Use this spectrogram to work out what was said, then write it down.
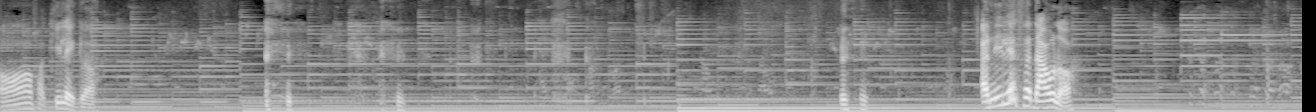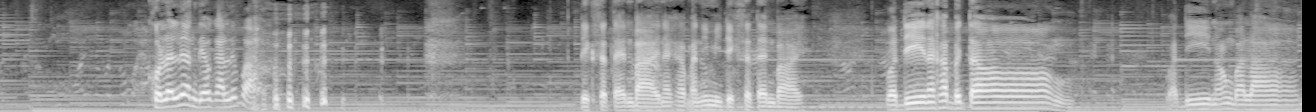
อ๋อ ฝักขี้เหล็กเหรอ อันนี้เรียกสะเดาเหรอ คนละเรื่องเดียวกันหรือเปล่า เด็กสแตนบายนะครับ อันนี้มีเด็กสแตนบายหวัดดีนะครับใบตองหวัดดีน้องบาลาน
